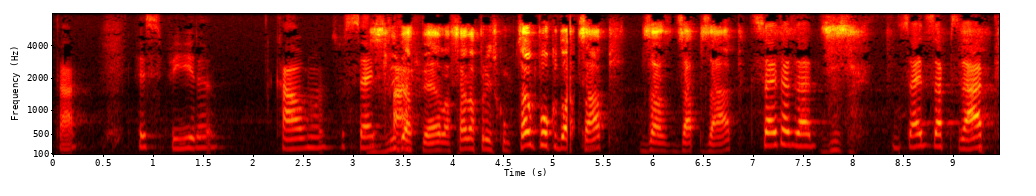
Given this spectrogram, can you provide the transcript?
tá? Respira, calma, sucesso. Desliga a tela, sai da frente, sai um pouco do WhatsApp, zap zap. Sai do zap. Sai do zap zap.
